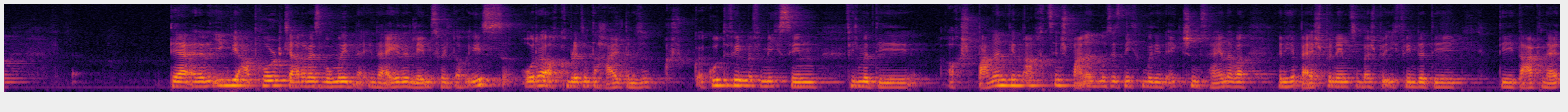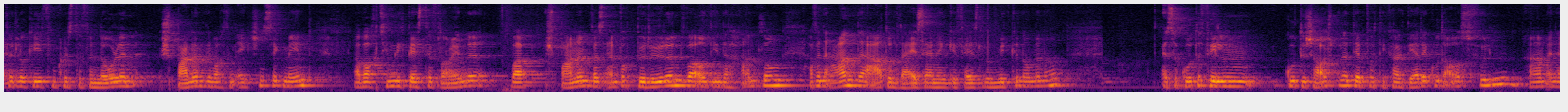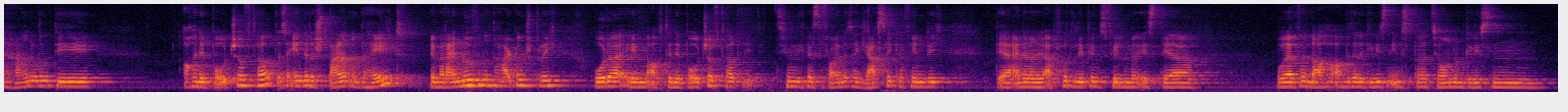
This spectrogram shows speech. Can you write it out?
der einen irgendwie abholt, klarerweise, wo man in, in der eigenen Lebenswelt auch ist, oder auch komplett unterhalten. Also gute Filme für mich sind Filme, die auch spannend gemacht sind. Spannend muss jetzt nicht unbedingt Action sein, aber wenn ich ein Beispiel nehme, zum Beispiel, ich finde die, die Dark Knight-Trilogie von Christopher Nolan spannend gemacht im Action-Segment, aber auch ziemlich beste Freunde war spannend, weil es einfach berührend war und in der Handlung auf eine andere Art und Weise einen gefesselt und mitgenommen hat. Also guter Film, gute Schauspieler, die einfach die Charaktere gut ausfüllen, ähm, eine Handlung, die auch eine Botschaft hat, also entweder spannend unterhält, wenn man rein nur von Unterhaltung spricht, oder eben auch eine Botschaft hat. Ziemlich beste Freunde ist ein Klassiker, finde ich, der einer meiner absoluten Lieblingsfilme ist, der, wo du einfach nachher auch mit einer gewissen Inspiration und einem gewissen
